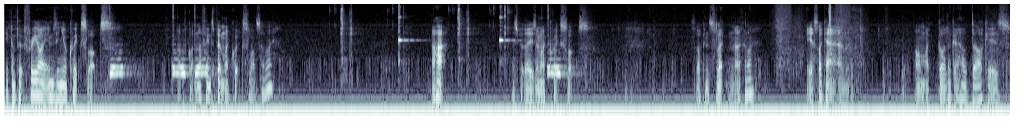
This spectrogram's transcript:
You can put three items in your quick slots. Oh, I've got nothing to put in my quick slots, have I? Aha! Let's put those in my quick slots. So I can select them now, can I? Yes, I can. Oh my god, look at how dark it is.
